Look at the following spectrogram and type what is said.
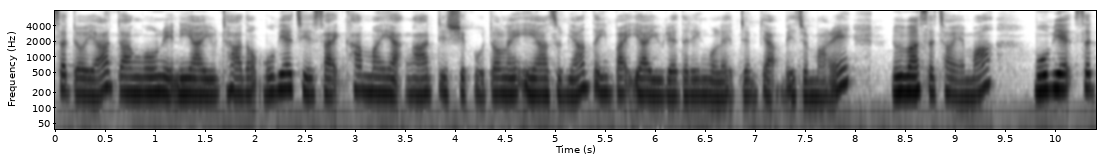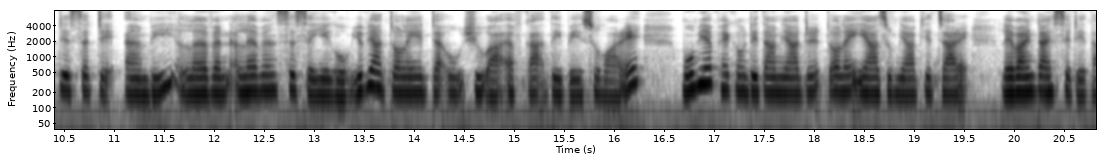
ဆက်တော်ရတောင်ကုန်းတွင်နေရာယူထားသောမိုးပြဲခြေဆိုင်ခမရ918ကိုတော်လိုင်းအေးအားစုများတင်ပိုက်ရယူတဲ့သတင်းကိုလည်းတင်ပြပေးကြပါမယ်။နိုဝင်ဘာ16ရက်မှာ မိုးပြက်1717 MB 1111စစ်စင်ရေးကိုမြို့ပြတော်လိုင်းတပ်ဦး URF ကအသိပေးဆိုပါရယ်မိုးပြက်ဖေကုံဒေသများတွင်တော်လိုင်းအင်အားစုများဖြစ်ကြတဲ့လေပိုင်းတိုင်းစစ်ဒေသ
